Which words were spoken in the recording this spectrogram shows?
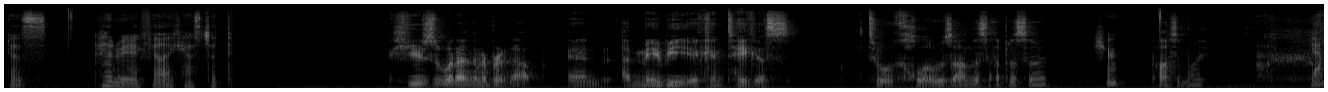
Because Henry, I feel like, has to. Th- Here's what I'm going to bring up, and uh, maybe it can take us to a close on this episode, sure. possibly. Yeah.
